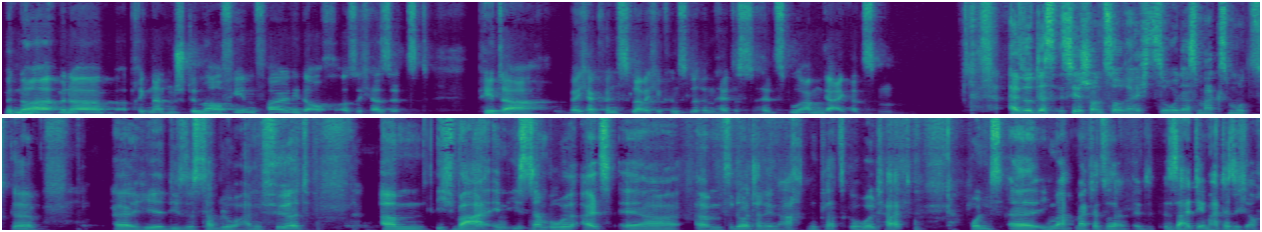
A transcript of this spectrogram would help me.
Mit einer, mit einer prägnanten Stimme auf jeden Fall, die da auch sicher sitzt. Peter, welcher Künstler, welche Künstlerin hältst, hältst du am geeignetsten? Also das ist hier schon zu Recht so, dass Max Mutzke äh, hier dieses Tableau anführt. Ähm, ich war in Istanbul, als er ähm, für Deutschland den achten Platz geholt hat. Und äh, ich mag, mag, dazu sagen, äh, seitdem hat er sich auch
